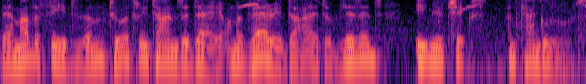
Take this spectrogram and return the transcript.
Their mother feeds them two or three times a day on a varied diet of lizards, emu chicks and kangaroos.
